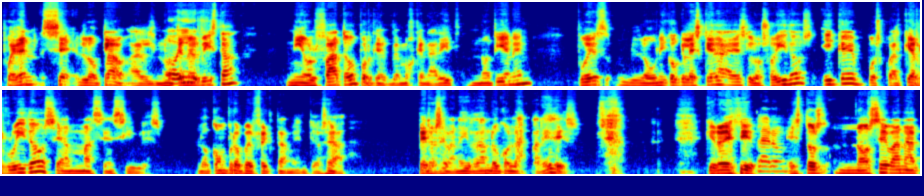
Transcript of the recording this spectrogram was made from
pueden ser, lo claro, al no tener vista ni olfato, porque vemos que nariz no tienen, pues lo único que les queda es los oídos y que pues cualquier ruido sean más sensibles. Lo compro perfectamente, o sea, pero se van a ir dando con las paredes. O sea, quiero decir, Claro. estos no se van a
